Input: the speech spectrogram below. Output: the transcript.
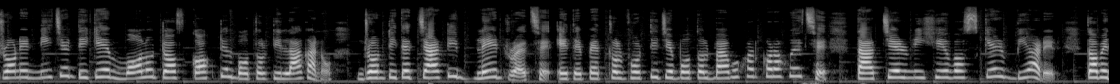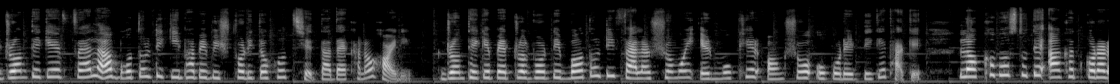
ড্রোনের নিচের দিকে মলোটফ ককটেল বোতলটি লাগানো। ড্রোনটিতে চারটি ব্লেড রয়েছে। এতে পেট্রোল ভর্তি যে বোতল ব্যবহার করা হয়েছে, তা চেরনিহেভস্কের বিয়ারের। তবে ড্রোন থেকে ফেলা বোতলটি কীভাবে বিস্ফোরিত হচ্ছে তা দেখানো হয়নি। ড্রোন থেকে পেট্রোল ভর্তি বোতলটি ফেলার সময় এর মুখের অংশ উপরের দিকে থাকে। লক্ষ্যবস্তুতে আঘাত করার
